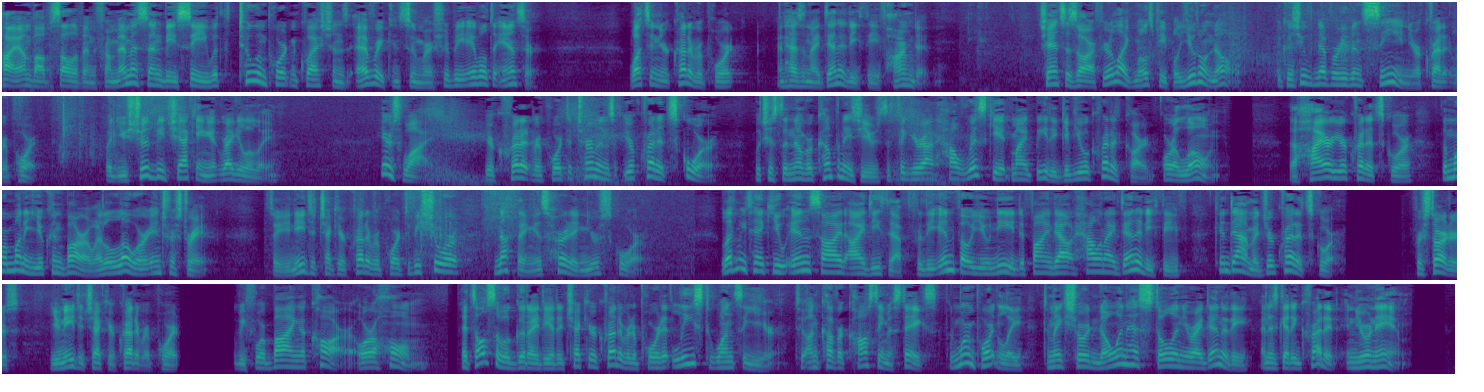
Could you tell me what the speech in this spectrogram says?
Hi, I'm Bob Sullivan from MSNBC with two important questions every consumer should be able to answer. What's in your credit report, and has an identity thief harmed it? Chances are, if you're like most people, you don't know because you've never even seen your credit report. But you should be checking it regularly. Here's why. Your credit report determines your credit score, which is the number companies use to figure out how risky it might be to give you a credit card or a loan. The higher your credit score, the more money you can borrow at a lower interest rate. So you need to check your credit report to be sure nothing is hurting your score. Let me take you inside ID theft for the info you need to find out how an identity thief can damage your credit score. For starters, you need to check your credit report before buying a car or a home. It's also a good idea to check your credit report at least once a year to uncover costly mistakes, but more importantly, to make sure no one has stolen your identity and is getting credit in your name.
